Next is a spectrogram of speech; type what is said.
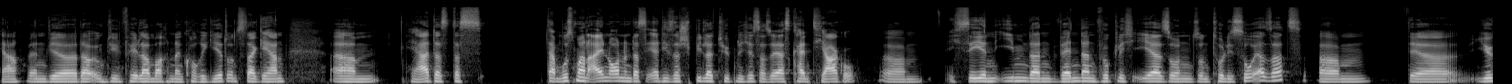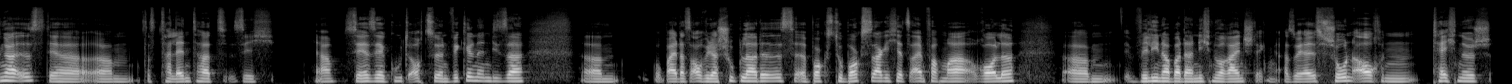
ja, wenn wir da irgendwie einen Fehler machen, dann korrigiert uns da gern. Ähm, ja, das, das, da muss man einordnen, dass er dieser Spielertyp nicht ist. Also er ist kein Thiago. Ähm, ich sehe in ihm dann, wenn dann wirklich eher so ein, so ein Tolisso-Ersatz, ähm, der jünger ist, der ähm, das Talent hat, sich ja sehr, sehr gut auch zu entwickeln in dieser, ähm, wobei das auch wieder Schublade ist, äh, Box-to-Box, sage ich jetzt einfach mal, Rolle ähm, will ihn aber da nicht nur reinstecken. Also er ist schon auch ein technisch,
